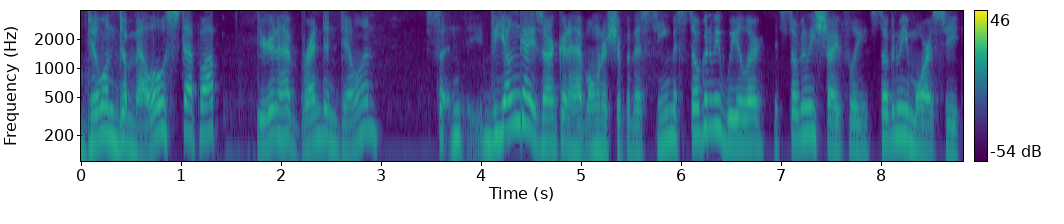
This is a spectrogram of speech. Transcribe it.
Dylan DeMelo step up. You're going to have Brendan Dillon. So the young guys aren't going to have ownership of this team. It's still going to be Wheeler. It's still going to be Scheifele. It's still going to be Morrissey.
